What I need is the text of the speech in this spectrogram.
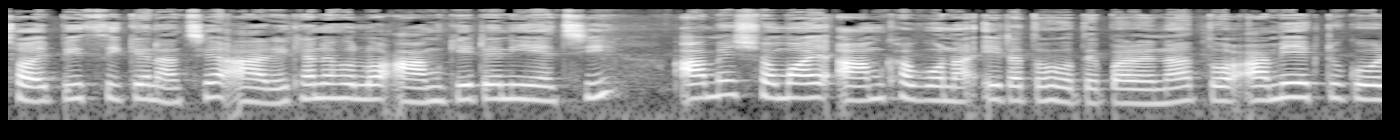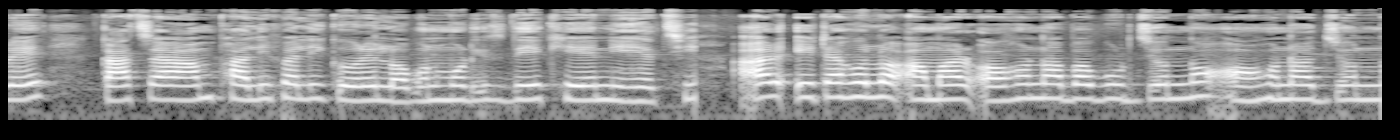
ছয় পিস চিকেন আছে, আর এখানে হলো আম কেটে নিয়েছি। আমের সময় আম খাব না, এটা তো হতে পারে না। তো আমি একটু করে কাঁচা আম ফালি ফালি করে লবণ মরিচ দিয়ে খেয়ে নিয়েছি। আর এটা হলো আমার অহনা বাবুর জন্য, অহনার জন্য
